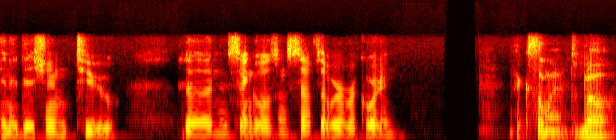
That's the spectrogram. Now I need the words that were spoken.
in addition to the new singles and stuff that we're recording. Excellent. Well,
